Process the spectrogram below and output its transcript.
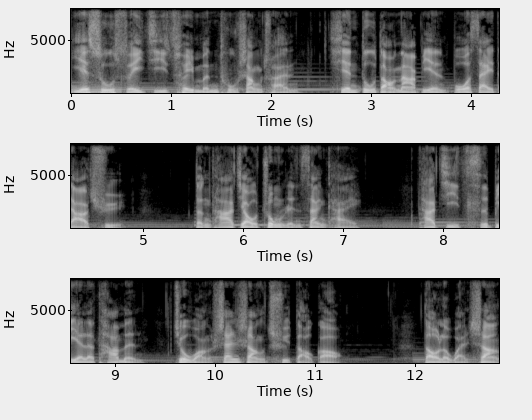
耶稣随即催门徒上船。先渡到那边伯赛大去，等他叫众人散开，他既辞别了他们，就往山上去祷告。到了晚上，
